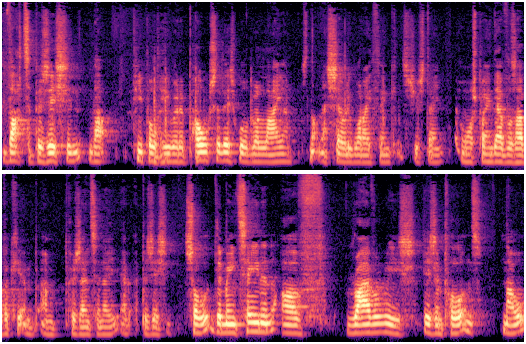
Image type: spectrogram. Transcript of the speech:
That's a position that people who are opposed to this will rely on. It's not necessarily what I think. It's just a almost playing devil's advocate and, and presenting a, a position. So the maintaining of rivalries is important. Now,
